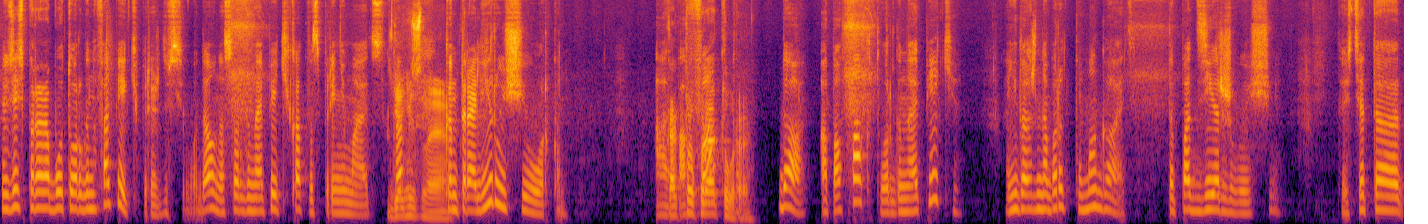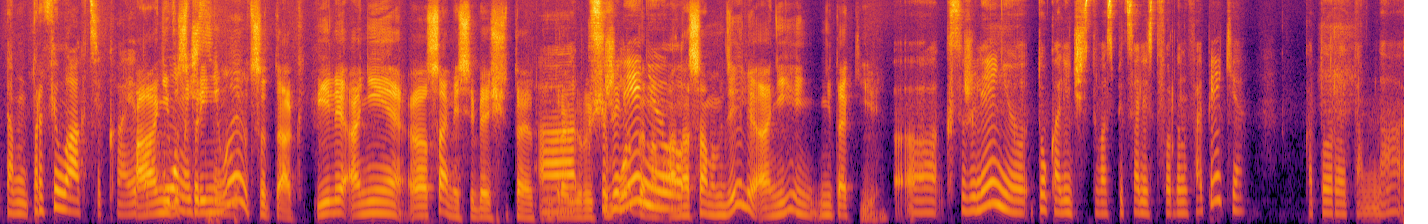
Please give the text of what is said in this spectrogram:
Но здесь про работу органов опеки прежде всего. Да? У нас органы опеки как воспринимаются? Я как не знаю. Контролирующий орган. А как прокуратура. Факту, да, а по факту органы опеки, они должны, наоборот, помогать. Это поддерживающие. То есть это там профилактика, это А они воспринимаются семье. так? Или они э, сами себя считают а, контролирующим а, сожалению, органом, а на самом деле они не такие? Э, к сожалению, то количество специалистов органов опеки, которые там на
